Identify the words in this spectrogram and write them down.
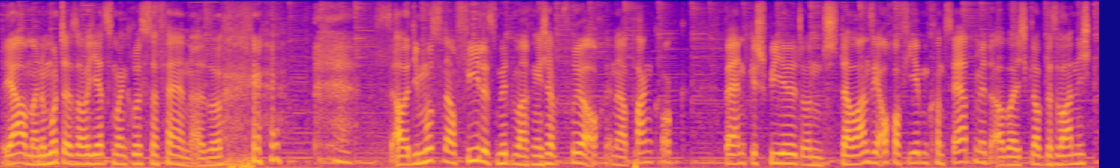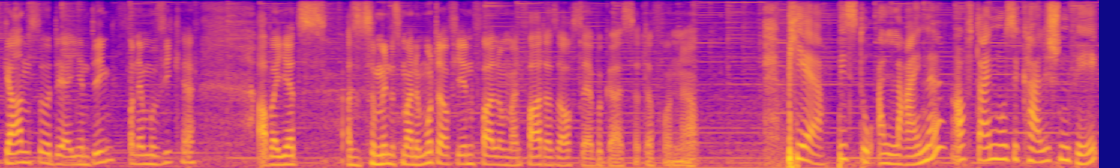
Ja, meine Mutter ist auch jetzt mein größter Fan. Also Aber die mussten auch vieles mitmachen. Ich habe früher auch in einer Punkrock-Band gespielt und da waren sie auch auf jedem Konzert mit, aber ich glaube, das war nicht ganz so der ihr Ding von der Musik her. Aber jetzt, also zumindest meine Mutter auf jeden Fall und mein Vater ist auch sehr begeistert davon, ja. Pierre, bist du alleine auf deinem musikalischen Weg?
